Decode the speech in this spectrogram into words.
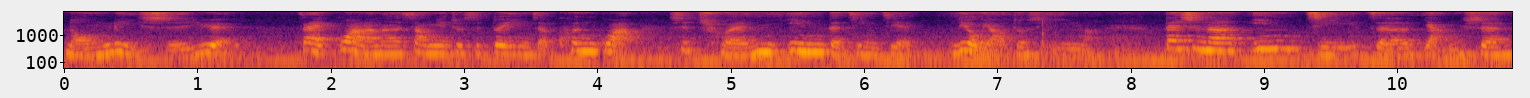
农历十月，在卦呢上面就是对应着坤卦，是纯阴的境界，六爻都是阴嘛。但是呢，阴极则阳生。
